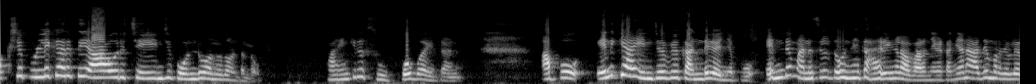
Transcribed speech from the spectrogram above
പക്ഷെ പുള്ളിക്കാരത്തി ആ ഒരു ചേഞ്ച് കൊണ്ടുവന്നതുണ്ടല്ലോ. ഭയങ്കര സൂപ്പർബായിട്ടാണ് അപ്പോൾ എനിക്ക് ആ ഇന്റർവ്യൂ കണ്ടു കഴിഞ്ഞപ്പോൾ എന്റെ മനസ്സിൽ തോന്നിയ കാര്യങ്ങളാണ് പറഞ്ഞു കേട്ടോ. ഞാൻ ആദ്യം പറഞ്ഞുള്ള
